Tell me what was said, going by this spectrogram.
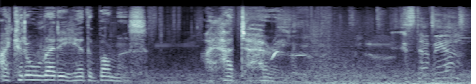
I could already hear the bombers. I had to hurry. Ist da wer?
